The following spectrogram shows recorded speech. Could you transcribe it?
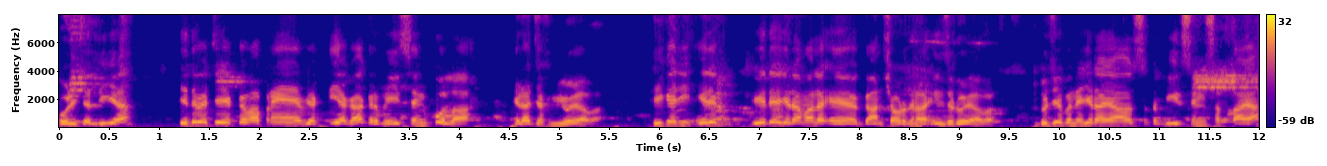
ਗੋਲੀ ਚੱਲੀ ਆ। ਜਿਹਦੇ ਵਿੱਚ ਇੱਕ ਆਪਣੇ ਵਿਅਕਤੀ ਹੈਗਾ ਗੁਰਮੀਤ ਸਿੰਘ ਭੋਲਾ ਜਿਹੜਾ ਜ਼ਖਮੀ ਹੋਇਆ ਵਾ। ਠੀਕ ਹੈ ਜੀ, ਇਹਦੇ ਇਹਦੇ ਜਿਹੜਾ ਮਤਲਬ ਗਨ ਸ਼ਾਟ ਦੇ ਨਾਲ ਇੰਜਰਡ ਹੋਇਆ ਵਾ। ਦੂਜੇ ਬੰਨੇ ਜਿਹੜਾ ਆ, ਸਤਬੀਰ ਸਿੰਘ ਸੱਤਾ ਆ,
